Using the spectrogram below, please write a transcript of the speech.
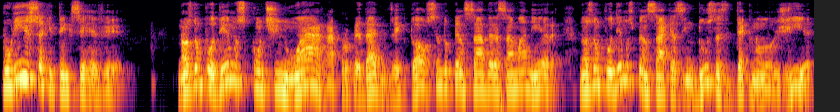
Por isso é que tem que se rever. Nós não podemos continuar a propriedade intelectual sendo pensada dessa maneira. Nós não podemos pensar que as indústrias de tecnologia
